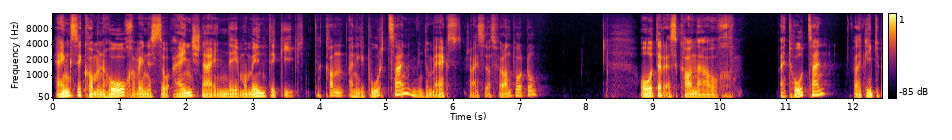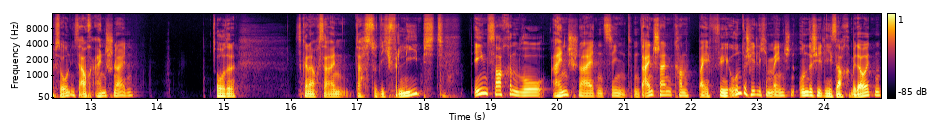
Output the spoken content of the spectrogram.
Ängste kommen hoch, wenn es so einschneidende Momente gibt. Das kann eine Geburt sein, wenn du merkst, scheiße, das ist Verantwortung. Oder es kann auch ein Tod sein, weil eine geliebte Person ist auch einschneidend. Oder es kann auch sein, dass du dich verliebst in Sachen, wo einschneidend sind. Und einschneidend kann bei für unterschiedliche Menschen unterschiedliche Sachen bedeuten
